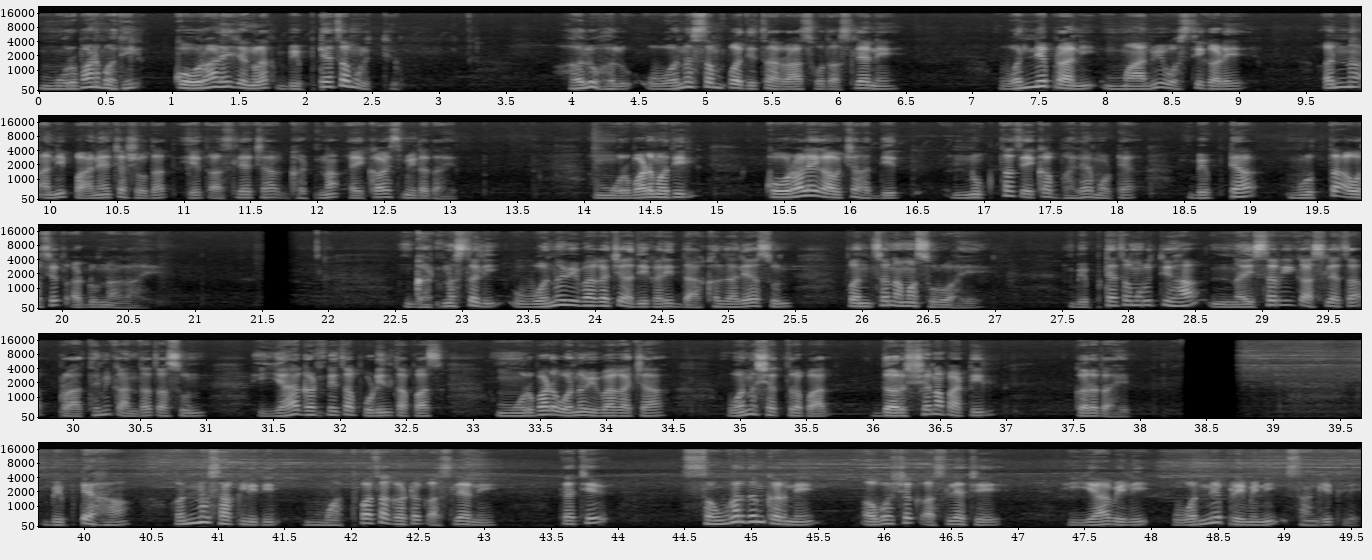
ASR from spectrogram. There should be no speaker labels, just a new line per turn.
मुरबाडमधील कोराळे जंगलात बिबट्याचा मृत्यू. हळूहळू वनसंपदेचा ऱ्हास होत असल्याने वन्य प्राणी मानवी वस्तीकडे अन्न आणि पाण्याच्या शोधात येत असल्याच्या घटना ऐकाव्यास मिळत आहेत. मुरबाडमधील कोराळे गावच्या हद्दीत नुकताच एका भल्या मोठ्या बिबट्या मृत अवस्थेत आढळून आला आहे. घटनास्थळी वन विभागाचे अधिकारी दाखल झाले असून पंचनामा सुरू आहे. बिबट्याचा मृत्यू हा नैसर्गिक असल्याचा प्राथमिक अंदाज असून या घटनेचा पुढील तपास मुरबाड वन विभागाच्या वनक्षेत्रपाल दर्शना पाटील करत आहेत. बिबट्या हा अन्न साखलीतील महत्त्वाचा घटक असल्याने त्याचे संवर्धन करणे आवश्यक असल्याचे यावेळी वन्यप्रेमींनी सांगितले.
